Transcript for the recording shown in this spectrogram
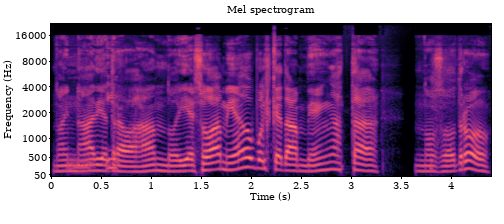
No hay nadie Y- trabajando. Y eso da miedo porque también hasta nosotros,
